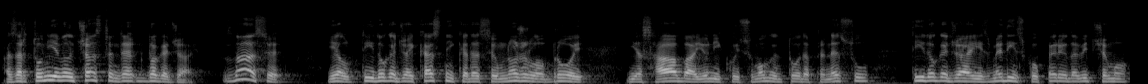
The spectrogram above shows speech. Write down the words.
A zar to nije veličanstven događaj? Zna se, jel, ti događaj kasni kada se umnožilo broj i ashaba i oni koji su mogli to da prenesu, ti događaji iz medijskog perioda vidit ćemo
